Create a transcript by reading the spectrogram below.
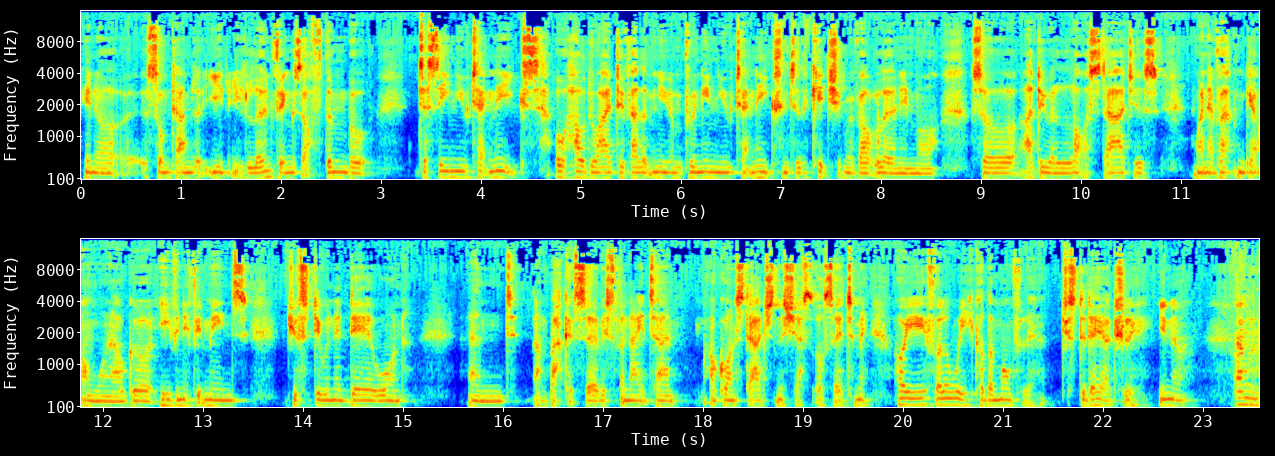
You know, sometimes you, you learn things off them, but to see new techniques or how do I develop new and bring in new techniques into the kitchen without learning more. So I do a lot of stages. Whenever I can get on one, I'll go, even if it means just doing a day one and I'm back at service for night time. I'll go on stage and the chefs will say to me, Oh, are you here for the week or the month? Just a day, actually, you know. And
